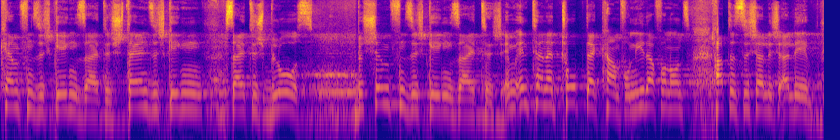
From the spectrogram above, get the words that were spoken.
bekämpfen sich gegenseitig, stellen sich gegenseitig bloß, beschimpfen sich gegenseitig. Im Internet tobt der Kampf und jeder von uns hat es sicherlich erlebt.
